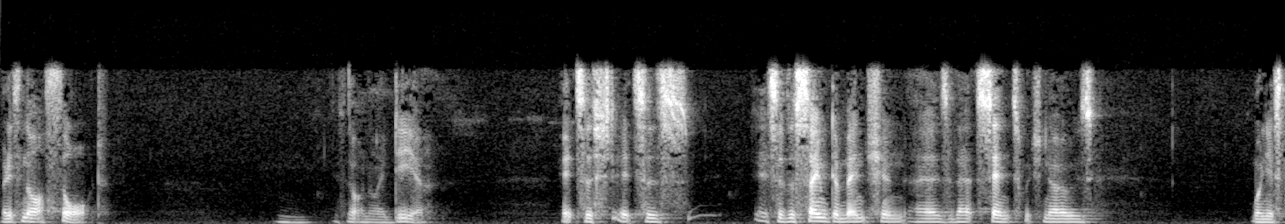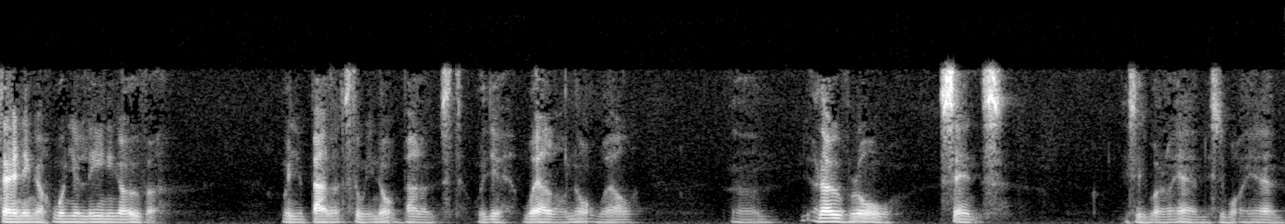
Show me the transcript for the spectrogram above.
But it's not a thought. Mm. It's not an idea. It's a, it's as it's of the same dimension as that sense which knows when you're standing up, when you're leaning over. when you're balanced or when you're not balanced, whether you're well or not well. Um, an overall sense. This is where I am. This is what I am.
